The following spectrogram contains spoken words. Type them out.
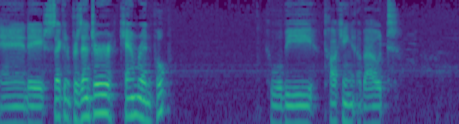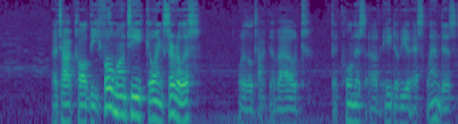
And a second presenter, Cameron Pope, who will be talking about a talk called The Full Monty Going Serverless, where they'll talk about the coolness of AWS Lambdas.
